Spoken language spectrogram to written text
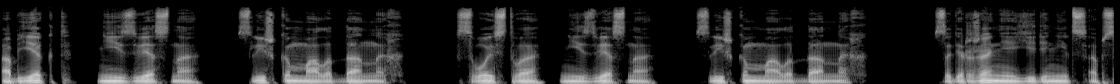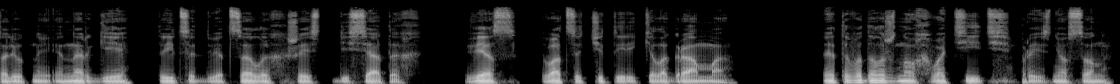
«Объект неизвестно. Слишком мало данных. Свойства неизвестно. Слишком мало данных. Содержание единиц абсолютной энергии 32,6. Вес 24 килограмма. «Этого должно хватить», — произнес он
